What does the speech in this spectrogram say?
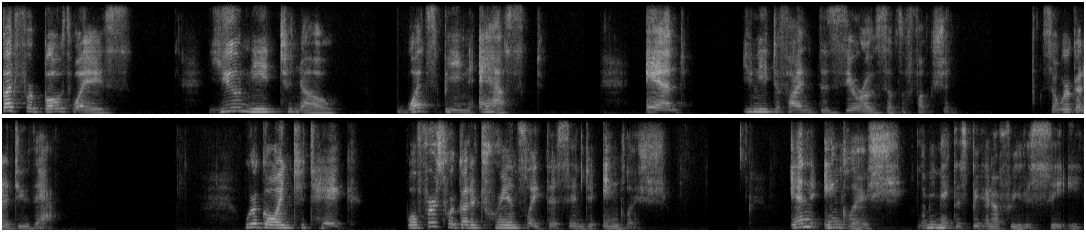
But for both ways, you need to know what's being asked and you need to find the zeros of the function. So we're going to do that. We're going to take, well, first we're going to translate this into English. In English, let me make this big enough for you to see.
